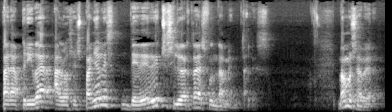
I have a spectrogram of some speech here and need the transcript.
para privar a los españoles de derechos y libertades fundamentales. Vamos a ver,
